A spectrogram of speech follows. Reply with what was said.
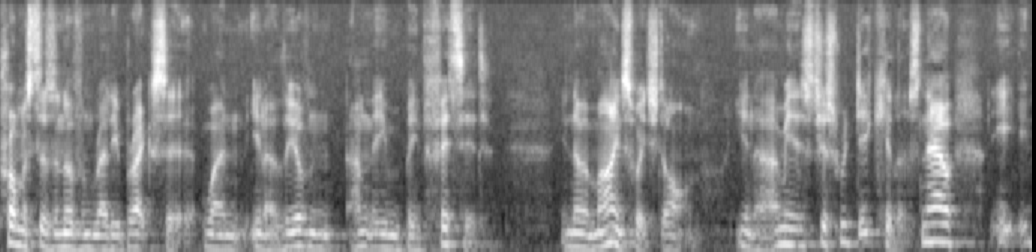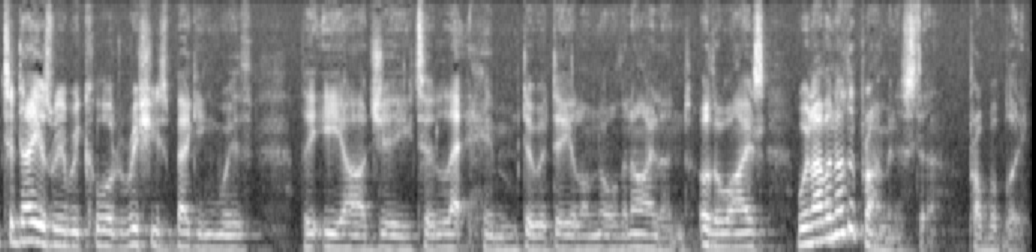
promised us an oven-ready Brexit when, you know, the oven hadn't even been fitted. You know, mind switched on. You know, I mean, it's just ridiculous. Now, today as we record, Rishi's begging with the ERG to let him do a deal on Northern Ireland. Otherwise, we'll have another Prime Minister, probably.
